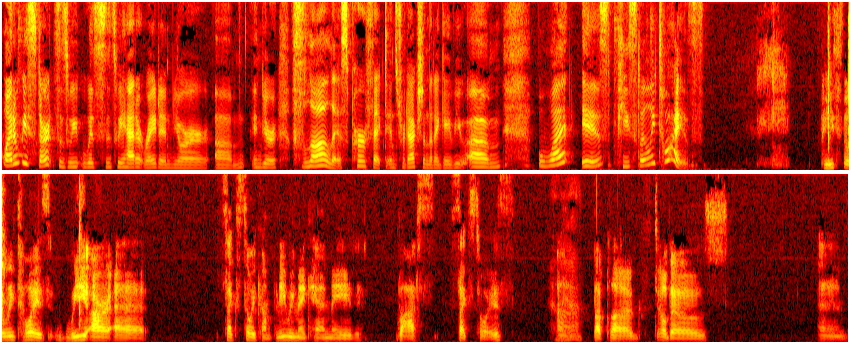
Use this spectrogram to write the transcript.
Why don't we start since we was since we had it right in your um in your flawless, perfect introduction that I gave you. Um, what is Peace Lily Toys? Peace Lily Toys. We are a sex toy company. We make handmade glass sex toys, Hell yeah. um, butt plugs, dildos, and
